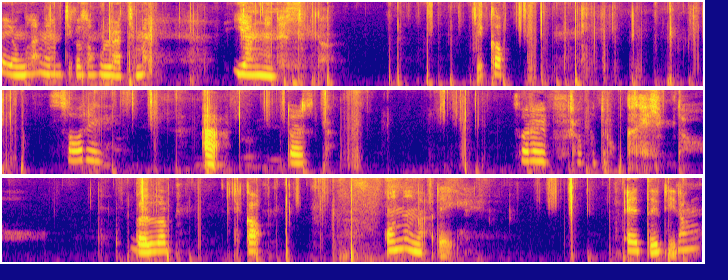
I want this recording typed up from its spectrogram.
제가 영상을 안 찍어서 몰랐지만 2학년 됐습니다. 제가 썰을 아 떨어졌다. 썰을 풀어보도록 하겠습니다. 멜론 제가 어느 날에 애들이랑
